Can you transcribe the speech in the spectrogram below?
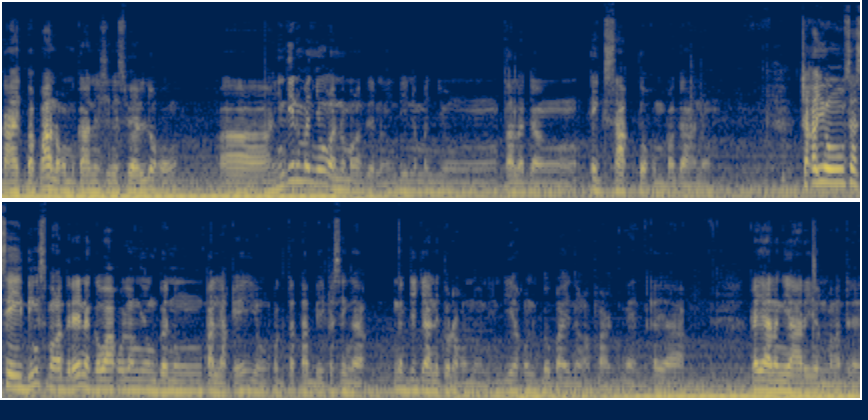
kahit pa paano kung magkano yung sinisweldo ko, ah, hindi naman yung ano mga no, hindi naman yung talagang eksakto kumbaga ano. Tsaka yung sa savings mga dre, nagawa ko lang yung ganung kalaki, yung pagtatabi kasi nga nagja-janitor ako noon. Hindi ako nagbabayad ng apartment. Kaya kaya nangyari yun mga dre.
